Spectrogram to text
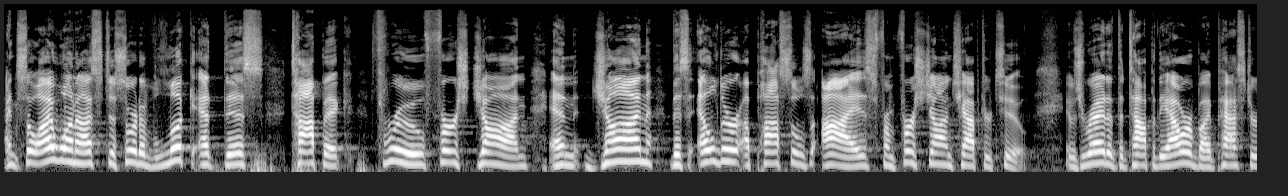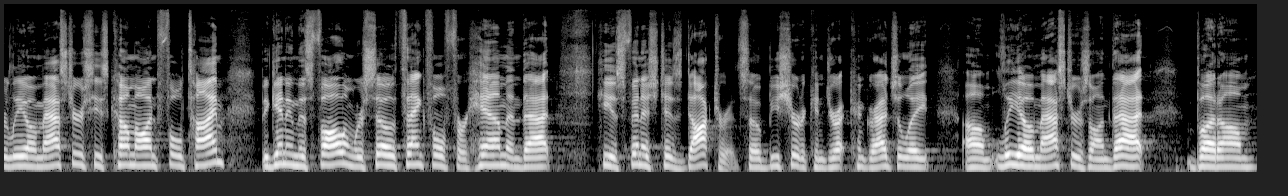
And so I want us to sort of look at this topic through First John and John, this elder apostle's eyes from First John chapter 2. It was read at the top of the hour by Pastor Leo Masters. He's come on full time beginning this fall, and we're so thankful for him and that he has finished his doctorate. So be sure to congr- congratulate um, Leo Masters on that. But um,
